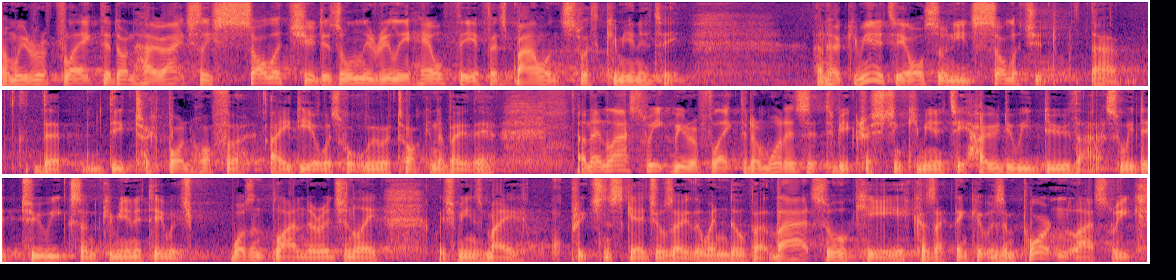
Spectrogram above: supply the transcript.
And we reflected on how actually solitude is only really healthy if it's balanced with community. And how community also needs solitude. Uh, the Dietrich Bonhoeffer idea was what we were talking about there. And then last week we reflected on what is it to be a Christian community? How do we do that? So we did two weeks on community, which wasn't planned originally, which means my preaching schedule's out the window, but that's okay because I think it was important last week.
